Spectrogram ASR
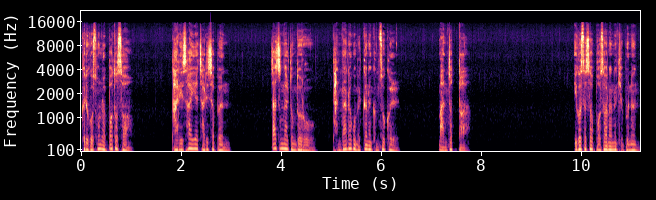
그리고 손을 뻗어서 다리 사이에 자리 잡은 짜증날 정도로 단단하고 매끈한 금속을 만졌다. 이것에서 벗어나는 기분은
